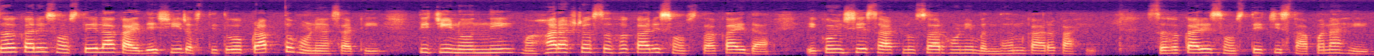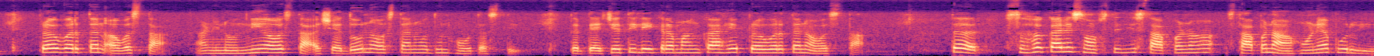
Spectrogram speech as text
सहकारी संस्थेला कायदेशीर अस्तित्व प्राप्त होण्यासाठी तिची नोंदणी महाराष्ट्र सहकारी संस्था कायदा एकोणीसशे साठनुसार होणे बंधनकारक आहे. सहकारी संस्थेची स्थापना ही प्रवर्तन अवस्था आणि नोंदणी अवस्था अशा दोन अवस्थांमधून होत असते. तर त्याच्यातील एक क्रमांक आहे प्रवर्तन अवस्था. तर सहकारी संस्थेची स्थापना स्थापना होण्यापूर्वी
